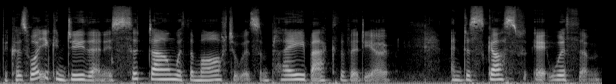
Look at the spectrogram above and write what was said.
Because what you can do then is sit down with them afterwards and play back the video and discuss it with them.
